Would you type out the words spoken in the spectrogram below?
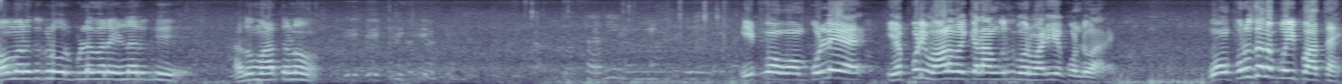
ஓமனத்துக்குள்ள ஒரு பிள்ளை மேலே என்ன இருக்குது அதுவும் மாற்றணும் சரி இப்போ உன் பிள்ளைய எப்படி வாழ வைக்கலாம்ங்கிறதுக்கு ஒரு வழியை கொண்டு வரேன். உன் புருஷனை போய் பார்த்தேன்.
